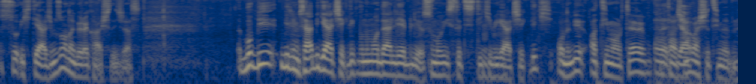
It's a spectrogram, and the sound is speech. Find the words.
su ihtiyacımızı ona göre karşılayacağız. Bu bir bilimsel bir gerçeklik. Bunu modelleyebiliyorsun. Bu bir istatistiki bir gerçeklik. Onu bir atayım ortaya ve bu Evet, tartışmaya başlatayım dedim.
